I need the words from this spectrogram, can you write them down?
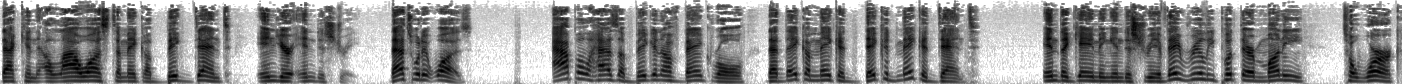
that can allow us to make a big dent in your industry. That's what it was. Apple has a big enough bankroll that they can make a they could make a dent in the gaming industry if they really put their money to work.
